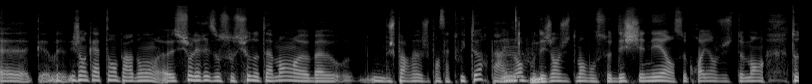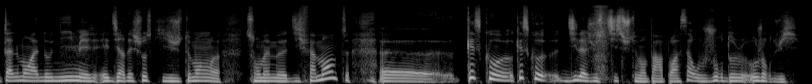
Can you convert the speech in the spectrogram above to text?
Euh, que- Jean Catan, pardon, euh, sur les réseaux sociaux notamment, euh, bah, je, parle, je pense à Twitter par Mhm. exemple, où des gens justement vont se déchaîner en se croyant justement totalement anonymes et, et dire des choses qui justement euh, sont même euh, diffamantes. Euh, Qu'est-ce que, qu'est-ce que dit la justice justement par rapport à ça au jour d'aujourd'hui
